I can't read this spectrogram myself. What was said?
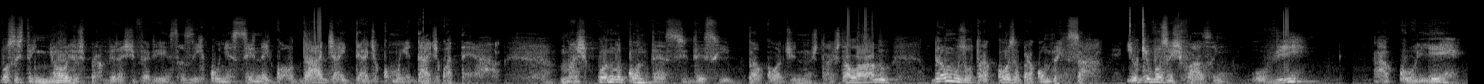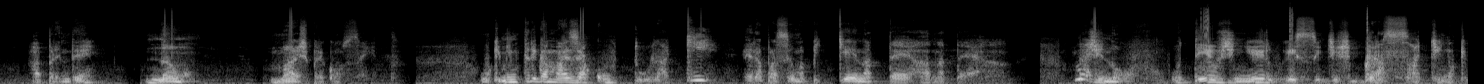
Vocês têm olhos para ver as diferenças e conhecer na igualdade a ideia de comunidade com a Terra. Mas quando acontece desse pacote não estar instalado, damos outra coisa para compensar. E o que vocês fazem? Ouvir? Acolher? Aprender? Não. Mais preconceito. O que me intriga mais é a cultura. Aqui era para ser uma pequena terra na Terra. Mas de novo, o Deus Dinheiro, esse desgraçadinho que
